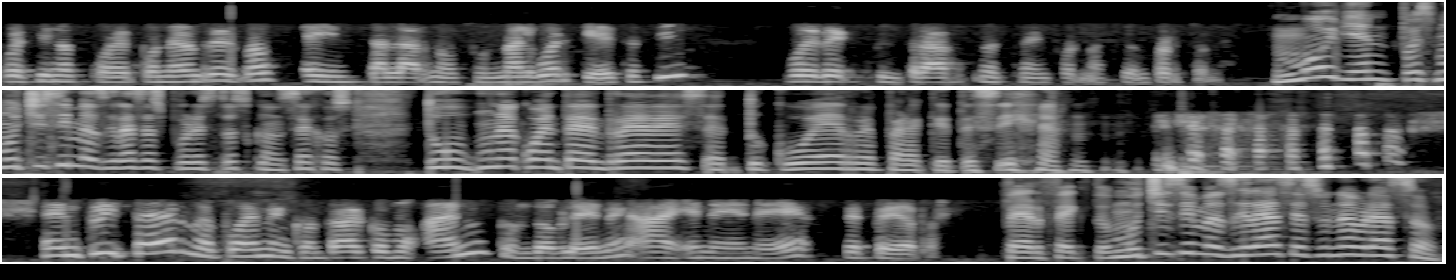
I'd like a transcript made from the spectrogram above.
pues sí nos puede poner en riesgo e instalarnos un malware que ese sí puede filtrar nuestra información personal. Muy bien, pues muchísimas gracias por estos consejos. Tú, una cuenta en redes, eh, tu QR para que te sigan. en Twitter me pueden encontrar como Ann con doble N, A N N E C P R. Perfecto, muchísimas gracias, un abrazo.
